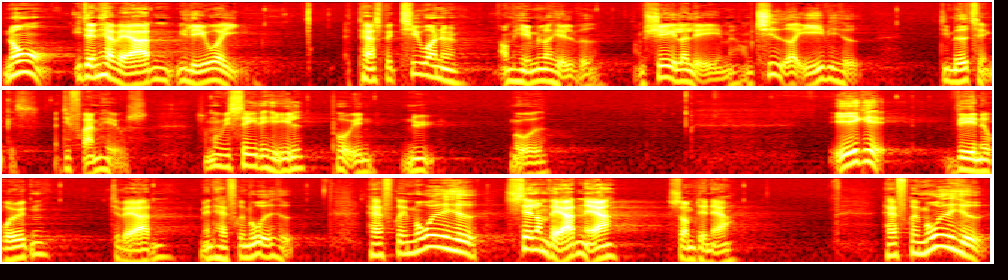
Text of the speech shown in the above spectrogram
Når i den her verden, vi lever i, at perspektiverne om himmel og helvede, om sjæl og læme, om tid og evighed, de medtænkes, at de fremhæves, så må vi se det hele på en ny måde. Ikke vende ryggen til verden, men have frimodighed. Have frimodighed, selvom verden er, som den er. Have frimodighed,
